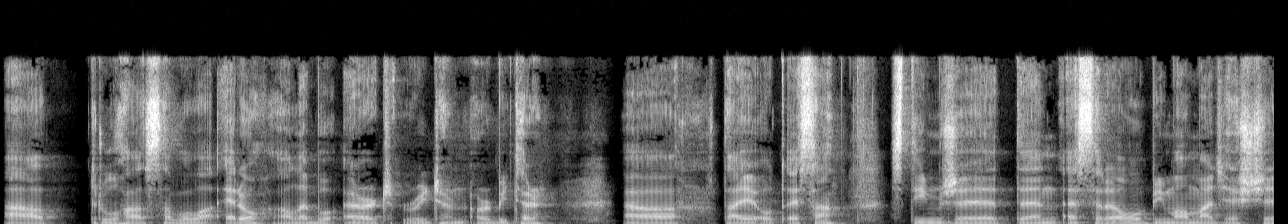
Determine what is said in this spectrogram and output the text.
a druhá sa volá ERO, alebo Earth Return Orbiter. A tá je od ESA. S tým, že ten SRL by mal mať ešte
